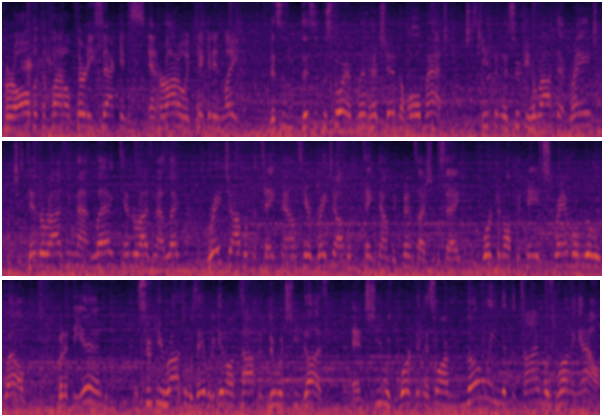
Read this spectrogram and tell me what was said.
for all but the final 30 seconds, and Harada would kick it in late. This is this is the story of Lin Heqin the whole match. She's keeping Itsuki Hirata at range. She's tenderizing that leg, tenderizing that leg. Great job with the takedowns here. Great job with the takedown defense, I should say. Working off the cage, scrambling really well. But at the end, Itsuki Hirata was able to get on top and do what she does. And she was working this arm knowing that the time was running out.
